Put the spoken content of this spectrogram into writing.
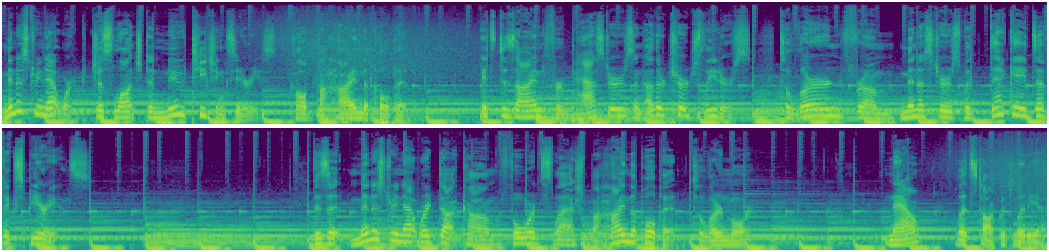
Ministry Network just launched a new teaching series called Behind the Pulpit. It's designed for pastors and other church leaders to learn from ministers with decades of experience Visit ministrynetwork.com forward slash behind the pulpit to learn more. Now, let's talk with Lydia.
